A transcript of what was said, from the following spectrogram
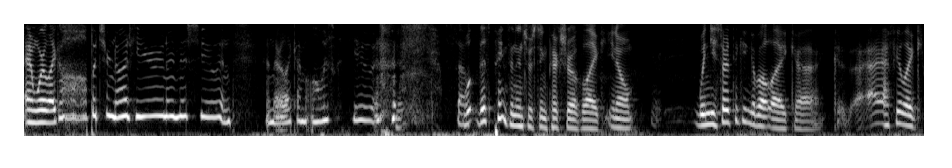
and we're like, oh, but you're not here, and I miss you, and and they're like, I'm always with you. Yeah. so Well, this paints an interesting picture of like you know, when you start thinking about like, because I, I feel like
